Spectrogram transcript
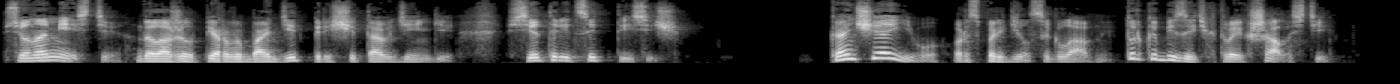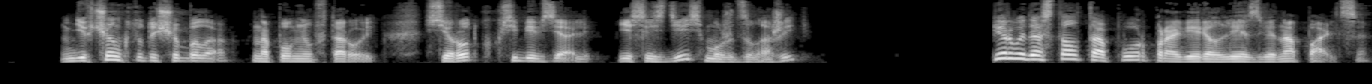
«Все на месте», — доложил первый бандит, пересчитав деньги. «Все тридцать тысяч». «Кончай его», — распорядился главный, — «только без этих твоих шалостей». «Девчонка тут еще была», — напомнил второй. «Сиротку к себе взяли. Если здесь, может заложить». Первый достал топор, проверил лезвие на пальце.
